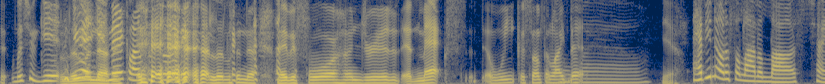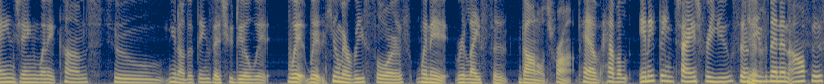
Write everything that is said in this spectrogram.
what you get? You ain't getting that close to. Little enough. Maybe four hundred at max a week or something like that. Wow. Yeah. Have you noticed a lot of laws changing when it comes to, you know, the things that you deal with with, with human resource when it relates to Donald Trump? Have have a, anything changed for you since Yeah. he's been in office?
